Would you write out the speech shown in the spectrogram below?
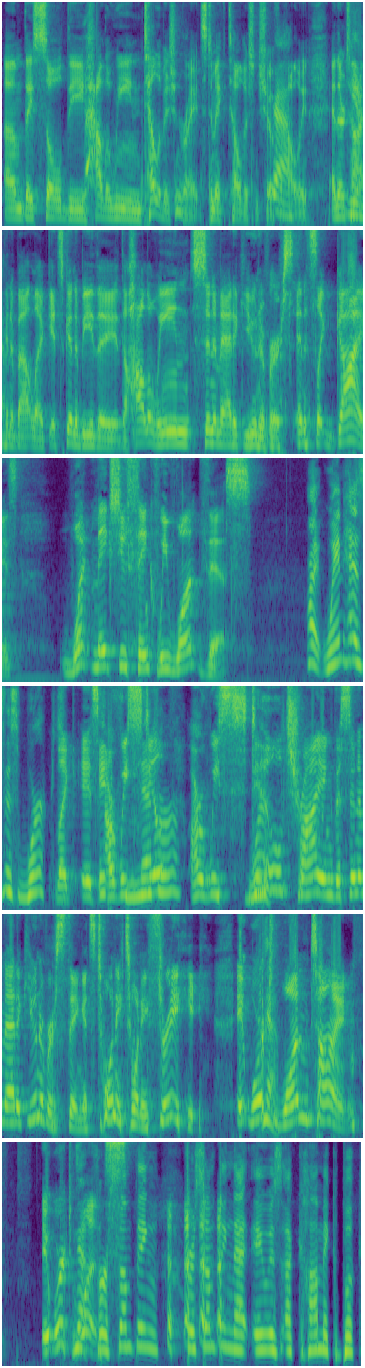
Um, they sold the Halloween television rights to make a television show for Halloween, and they're talking Yeah. about like it's going to be the the Halloween cinematic universe, and it's like, guys, what makes you think we want this? Right? When has this worked? Like, it's, It's are we still are we still trying the cinematic universe thing? It's 2023. It worked Yeah. one time. It worked Yeah, once for something for something that it was a comic book.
